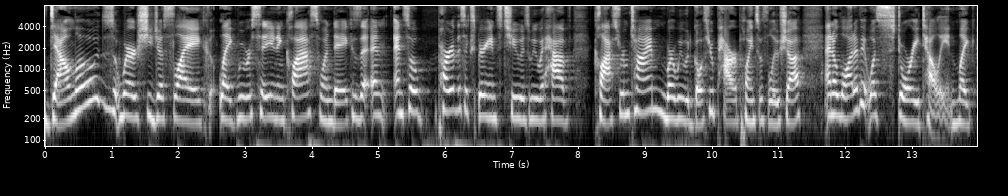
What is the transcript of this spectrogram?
downloads where she just like like we were sitting in class one day because and and so part of this experience too is we would have classroom time where we would go through powerpoints with Loesje and a lot of it was storytelling. Like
